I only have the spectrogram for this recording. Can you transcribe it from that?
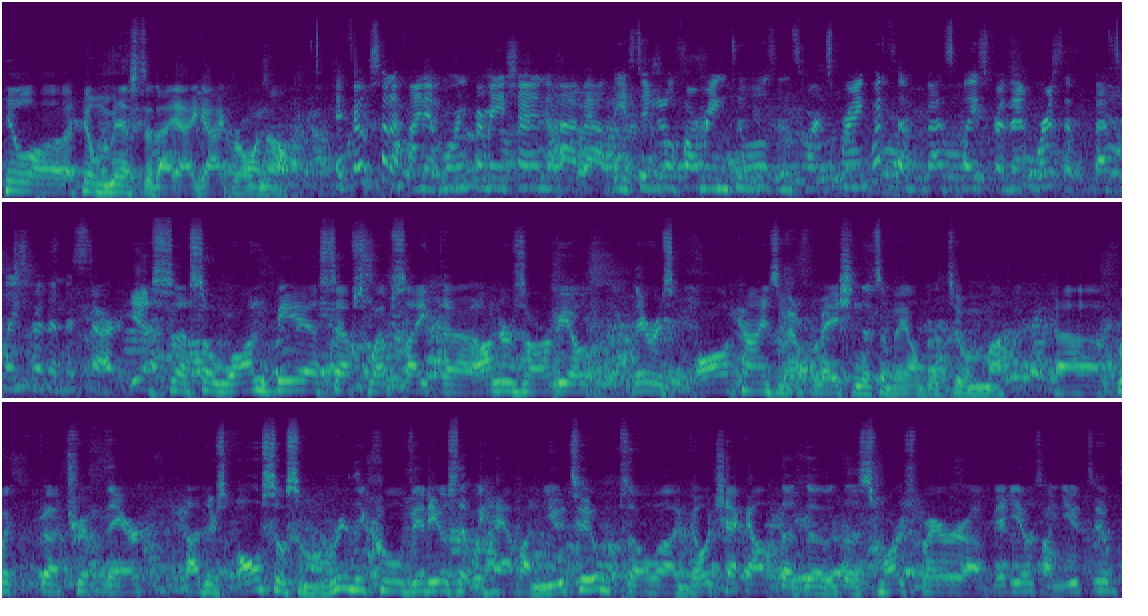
he'll he'll miss that I, I, got growing up. If folks want to find out more information about these digital farming tools and smart spraying, what's the best place for them? Where's the best place for them to start? Yes, so on BASF's website under Xarvio, there is all kinds of information that's available to them. A quick trip there. there's also some really cool videos that we have on YouTube. So uh, go check out the, the, the Smart Sprayer uh, videos on YouTube,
